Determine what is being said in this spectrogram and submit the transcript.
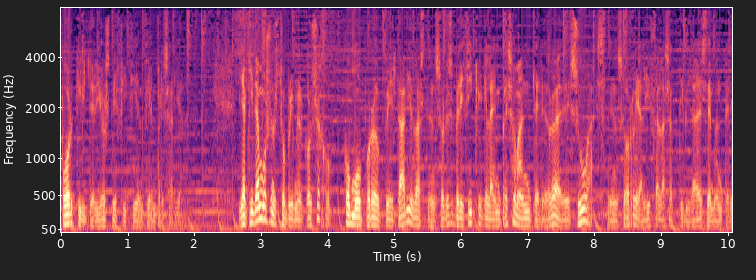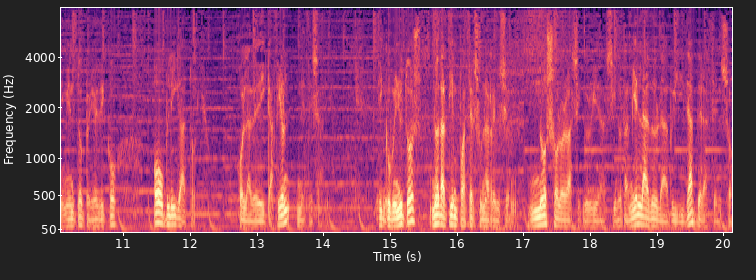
por criterios de eficiencia empresarial. Y aquí damos nuestro primer consejo. Como propietario de ascensores, verifique que la empresa mantenedora de su ascensor realiza las actividades de mantenimiento periódico obligatorio, con la dedicación necesaria. Cinco minutos no da tiempo a hacerse una revisión, no solo la seguridad, sino también la durabilidad del ascensor.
